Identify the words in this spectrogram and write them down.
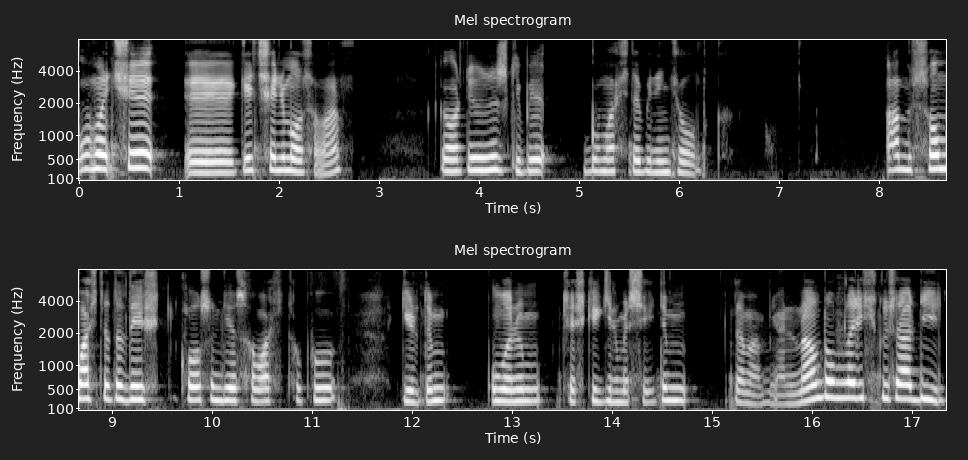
Bu maçı e, geçelim o zaman. Gördüğünüz gibi bu maçta birinci olduk. Abi son maçta da değişiklik olsun diye savaş topu girdim. Umarım keşke girmeseydim demem. Yani randomlar hiç güzel değil.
